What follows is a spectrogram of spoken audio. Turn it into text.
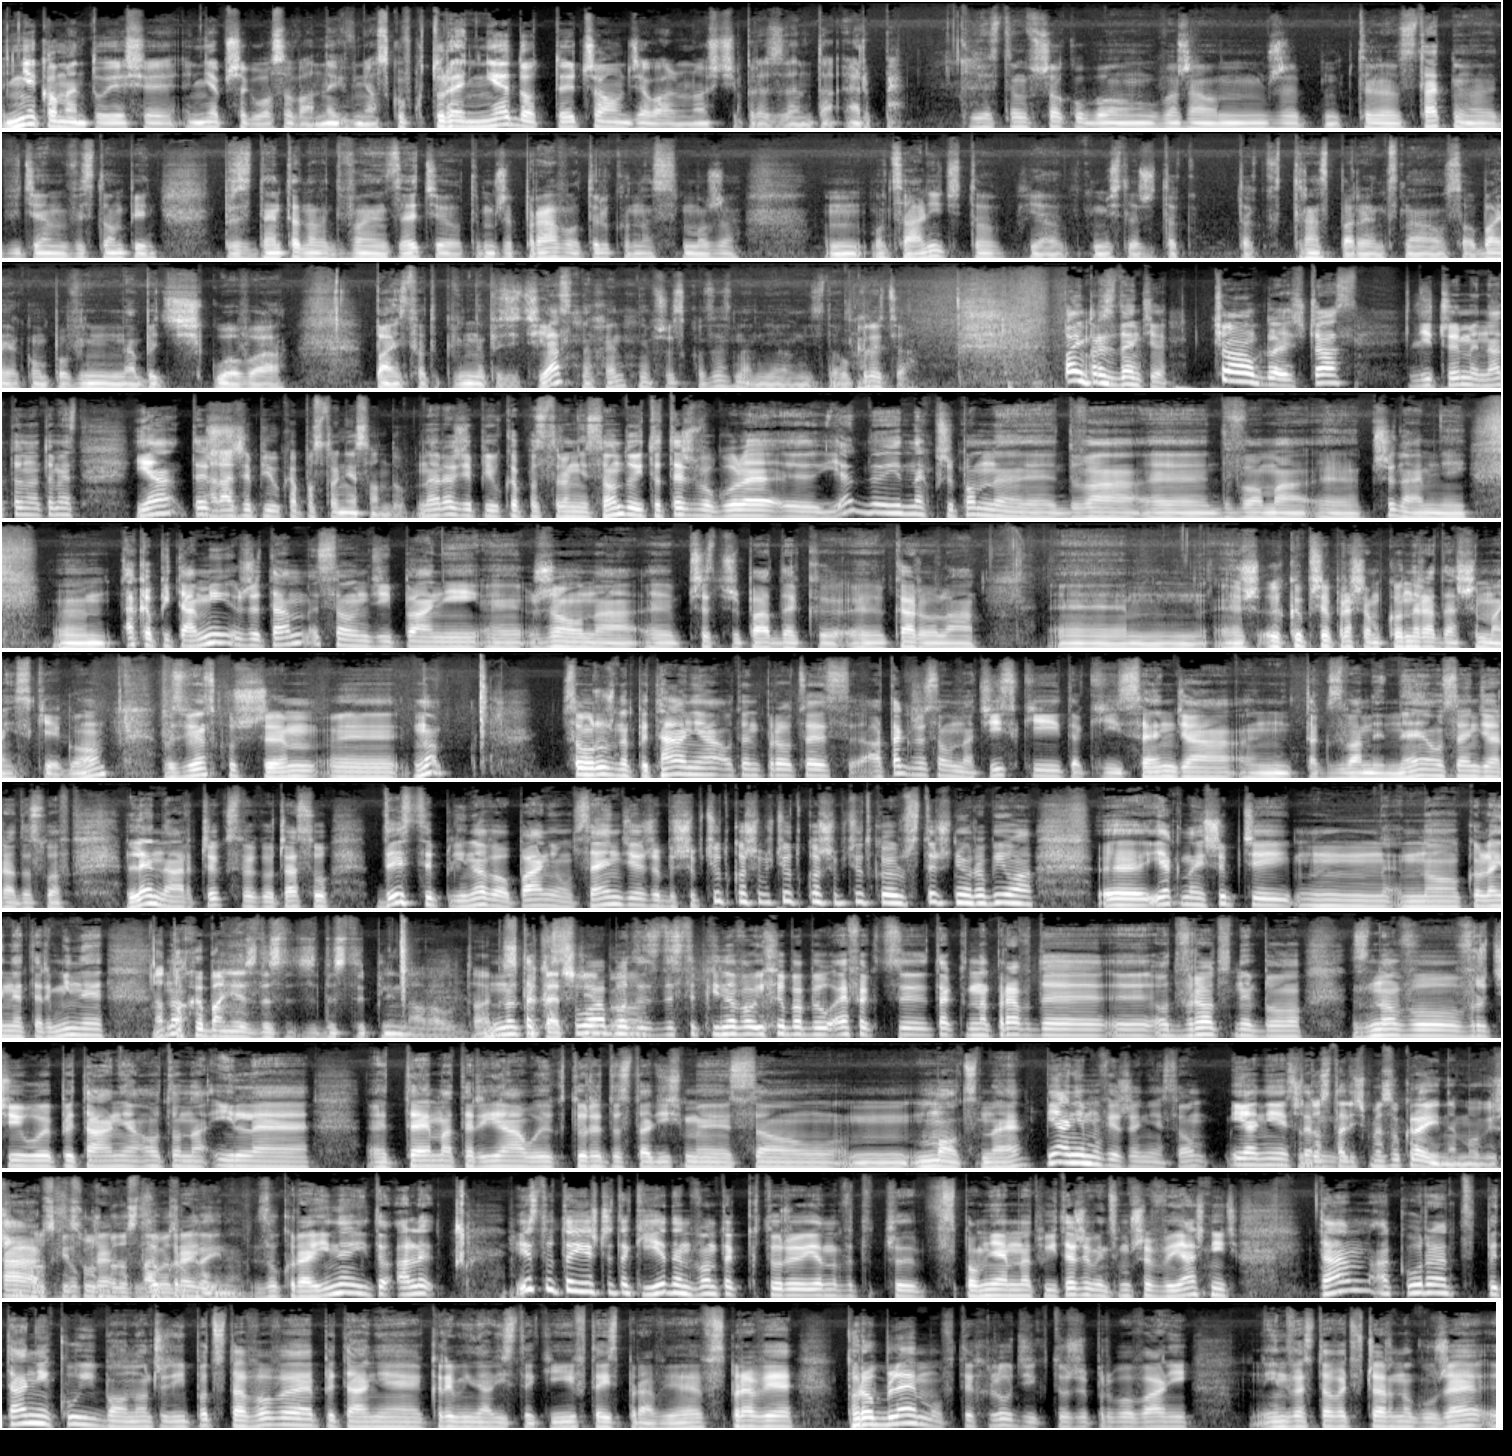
nie komentuje się nieprzegłosowanych wniosków, które nie dotyczą działalności prezydenta RP. Jestem w szoku, bo uważałem, że tyle ostatnio nawet widziałem wystąpień prezydenta, nawet w ONZ o tym, że prawo tylko nas może um, ocalić, to ja myślę, że tak, tak transparentna osoba, jaką powinna być głowa państwa, to powinna powiedzieć jasne, chętnie wszystko zeznam, nie mam nic do ukrycia. Panie prezydencie, ciągle jest czas liczymy na to, natomiast ja też... Na razie piłka po stronie sądu. Na razie piłka po stronie sądu i to też w ogóle, y, ja jednak przypomnę dwa, y, dwoma y, przynajmniej akapitami, że tam sądzi pani żona przez przypadek Karola przepraszam, Konrada Szymańskiego, w związku z czym no są różne pytania o ten proces, a także są naciski. Taki sędzia, tak zwany neosędzia Radosław Lenarczyk swego czasu dyscyplinował panią sędzię, żeby szybciutko, szybciutko, szybciutko już w styczniu robiła y, jak najszybciej mm, no, kolejne terminy. No to no, chyba nie zdyscyplinował, tak? No tak słabo bo... zdyscyplinował i chyba był efekt y, tak naprawdę y, odwrotny, bo znowu wróciły pytania o to, na ile te materiały, które dostaliśmy są mm, mocne. Ja nie mówię, że nie są. Ja nie jestem... Czy dostaliśmy z Ukrainy, mówisz? Tak, Polskie Ukra... służby dostały z Ukrainy. z Ukrainy. Z Ukrainy i to, ale jest tutaj jeszcze taki jeden wątek, który ja nawet wspomniałem na Twitterze, więc muszę wyjaśnić. Tam akurat pytanie cui bono, czyli podstawowe pytanie kryminalistyki w tej sprawie, w sprawie problemów tych ludzi, którzy próbowali inwestować w Czarnogórze,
